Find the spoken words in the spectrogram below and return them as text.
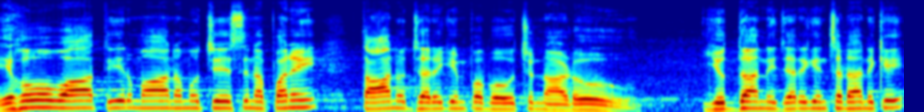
ఎహోవా తీర్మానము చేసిన పని తాను జరిగింపబోచున్నాడు. యుద్ధాన్ని జరిగించడానికి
